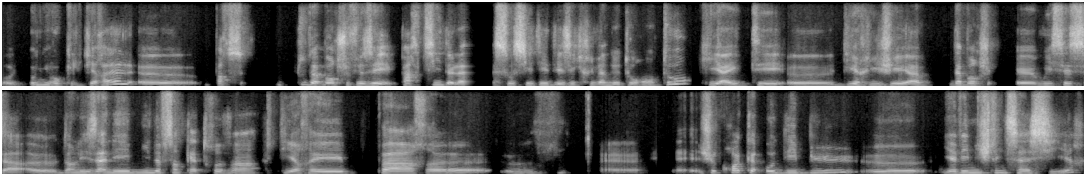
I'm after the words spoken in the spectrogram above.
au, niveau culturel. Euh, parce, tout d'abord, je faisais partie de la Société des écrivains de Toronto, qui a été euh, dirigée d'abord, oui, c'est ça, dans les années 1980, je dirais, par je crois qu'au début, euh, il y avait Micheline Saint-Cyr.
